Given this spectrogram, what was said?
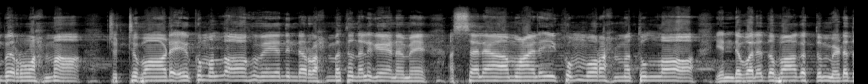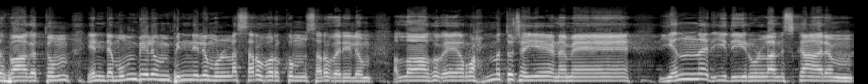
ബിർറഹ്മ ചുറ്റുപാടേക്കും അള്ളാഹുവേ നിന്റെ റഹ്മത്ത് നൽകണമേ. അസ്സലാമു അലൈക്കും എന്റെ വലത് ഭാഗത്തും ഇടത് ഭാഗത്തും എന്റെ മുമ്പിലും പിന്നിലുമുള്ള സർവർക്കും സർവരിലും അള്ളാഹുവേ റഹ്മത്ത് ചെയ്യണമേ. എന്ന രീതിയിലുള്ള നിസ്കാരം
